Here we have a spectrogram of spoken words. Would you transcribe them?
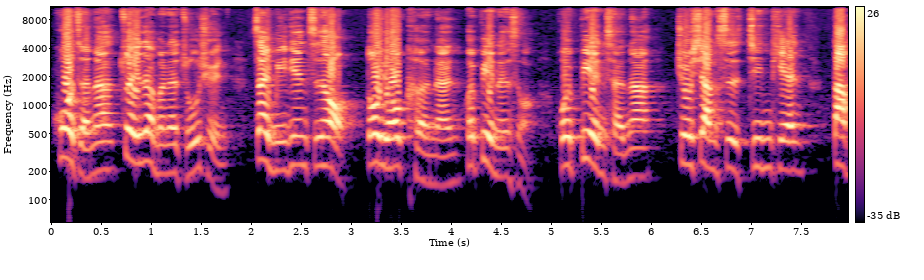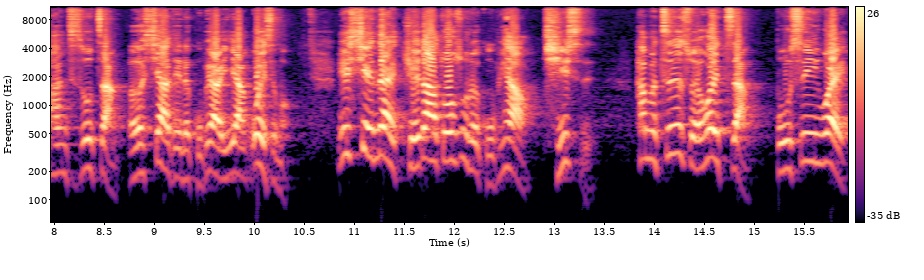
或者呢最热门的族群，在明天之后都有可能会变成什么？会变成呢，就像是今天大盘指数涨而下跌的股票一样。为什么？因为现在绝大多数的股票，其实他们之所以会涨，不是因为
